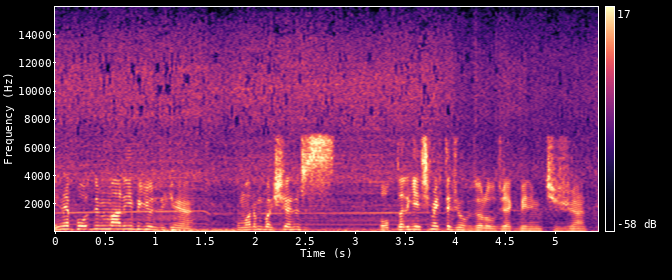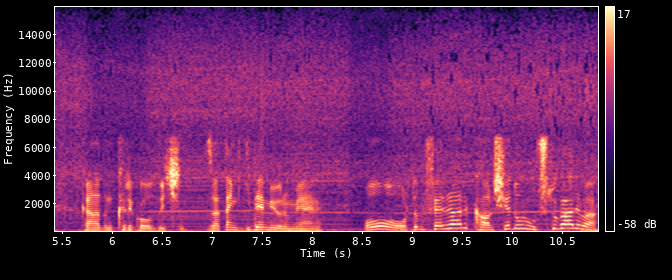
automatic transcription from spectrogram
Yine podyum var gibi gözüküyor. Umarım başarırız. Botları geçmek de çok zor olacak benim için şu an. Kanadım kırık olduğu için. Zaten gidemiyorum yani. Oo orada bir Ferrari karşıya doğru uçtu galiba.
